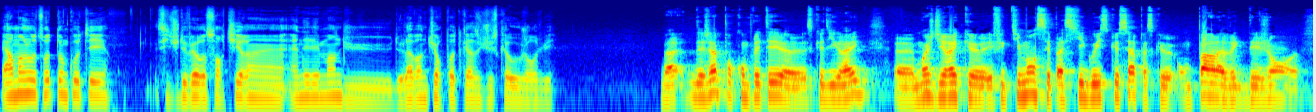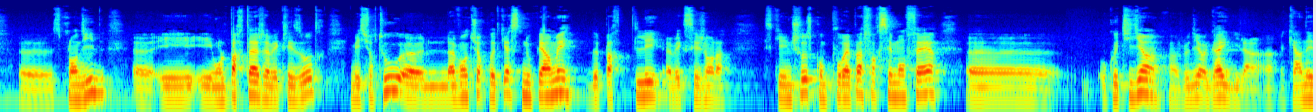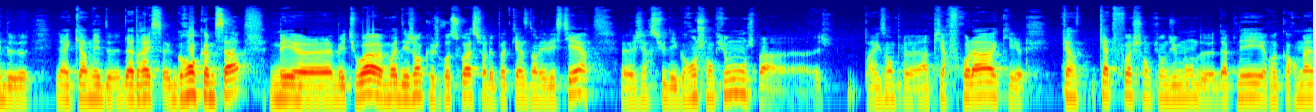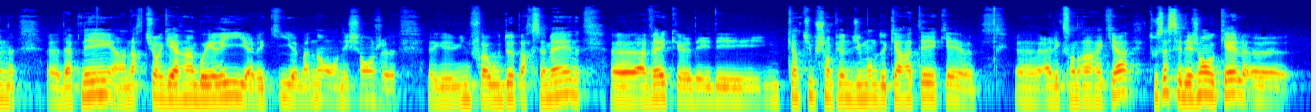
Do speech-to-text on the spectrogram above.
Herman, toi de ton côté, si tu devais ressortir un, un élément du, de l'aventure podcast jusqu'à aujourd'hui, bah, déjà, pour compléter euh, ce que dit Greg, euh, moi je dirais qu'effectivement, c'est pas si égoïste que ça parce qu'on parle avec des gens euh, splendides et, et, on le partage avec les autres. Mais surtout, l'aventure podcast nous permet de parler avec ces gens-là. Ce qui est une chose qu'on ne pourrait pas forcément faire au quotidien. Je veux dire, Greg, il a un carnet de, il a un carnet d'adresses grand comme ça, mais euh, mais tu vois, moi, des gens que je reçois sur le podcast dans les vestiaires, euh, j'ai reçu des grands champions. Euh, par exemple, un Pierre Frola qui est quatre fois champion du monde d'apnée, recordman d'apnée, un Arthur Guérin-Boéry avec qui maintenant on échange une fois ou deux par semaine, avec des, une quintube championne du monde de karaté qui est Alexandra Rakia. Tout ça, c'est des gens auxquels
